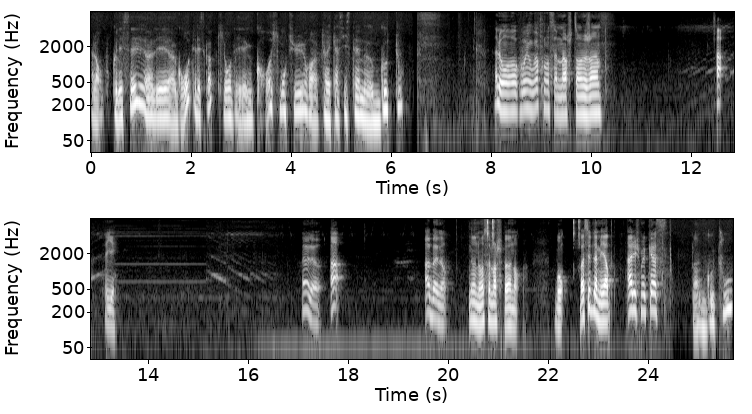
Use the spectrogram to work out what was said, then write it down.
Alors, vous connaissez euh, les euh, gros télescopes qui ont des grosses montures euh, avec un système GoTo Alors, voyons voir comment ça marche cet engin. Ah, ça y est. Alors, ah Ah bah non. Non, non, ça marche pas, non. Bon, bah c'est de la merde. Allez, je me casse. Un GoTo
